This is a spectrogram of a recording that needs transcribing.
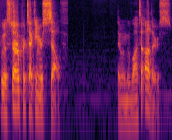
We'll start protecting yourself. Then we move on to others.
